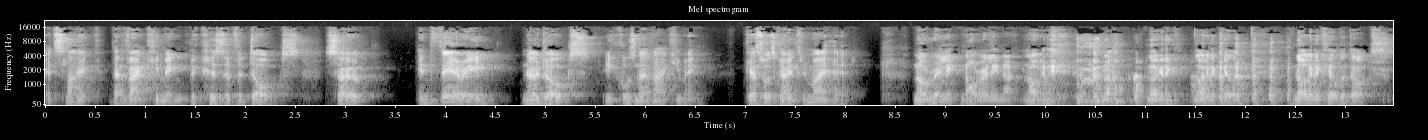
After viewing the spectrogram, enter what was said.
It's like they're vacuuming because of the dogs. So in theory, no dogs equals no vacuuming. Guess what's going through my head? Not really, not really, no. Not gonna not, not gonna not gonna kill not gonna kill the dogs.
